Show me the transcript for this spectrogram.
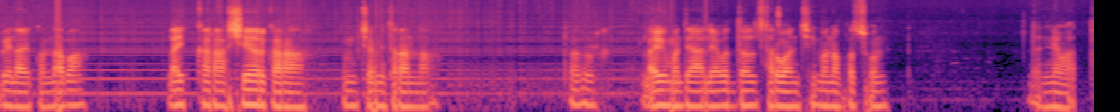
बेल आयकॉन दाबा लाईक करा शेअर करा तुमच्या मित्रांना. तर लाईव्हमध्ये आल्याबद्दल सर्वांची मनापासून धन्यवाद.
